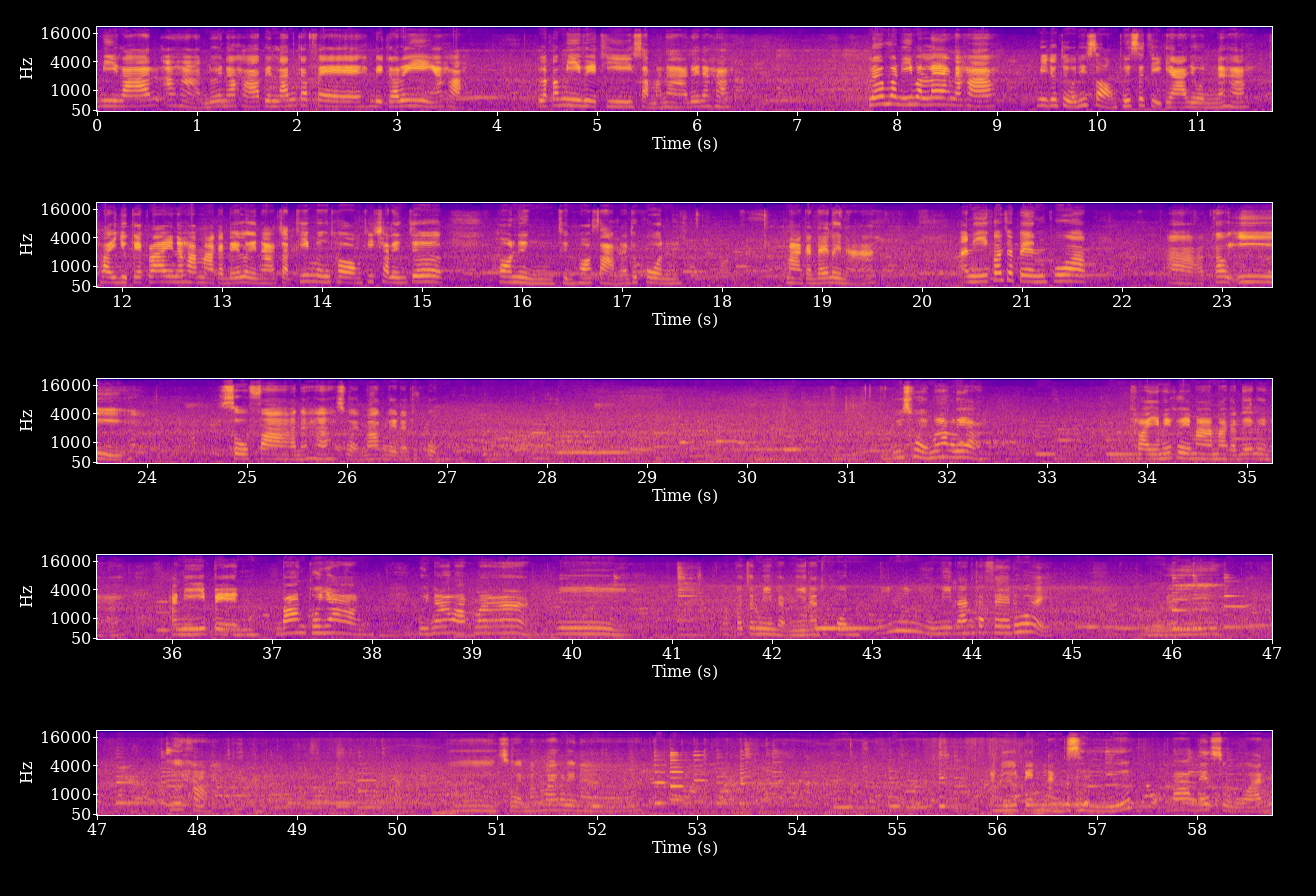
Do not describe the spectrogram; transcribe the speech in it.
มีร้านอาหารด้วยนะคะ เป็นร้านกาแฟเบเกอรี่อย่างเงี้ยค่ะ แล้วก็มีเวทีสัมมนาด้วยนะคะ เริ่มวันนี้วันแรกนะคะ มีจนถึงวันที่ 2 พฤศจิกายนนะคะ ใครอยู่ใกล้ๆนะคะ มากันได้เลยนะ จัดที่เมืองทองที่ Challenger ฮ1ถึงฮ3นะทุกคนมากันได้เลยนะ อันนี้ก็จะเป็นพวกเก้าอี้โซฟานะคะ สวยมากเลยนะทุกคน อุ๊ยสวยมากเลยอะ ใครยังไม่เคยมามากันได้เลยนะ อันนี้เป็นบ้านตัวอย่าง อุ้ยน่ารักมาก นี่แล้วก็จะมีแบบนี้นะทุกคน นี่มีร้านกาแฟด้วยอุ้ยนี่ค่ะนี่สวยมาก ๆ เลยนะ อันนี้เป็นหนังสือบ้านและสวน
